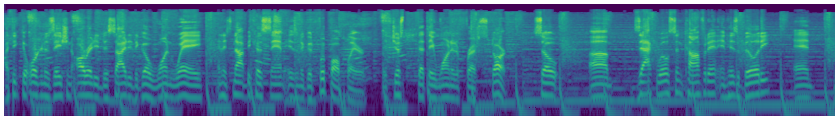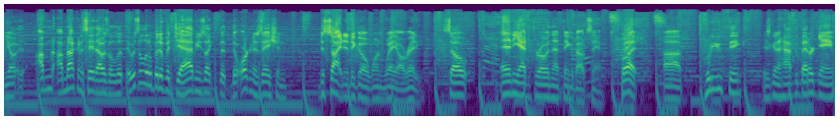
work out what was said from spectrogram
I think the organization already decided to go one way, and it's not because Sam isn't a good football player. It's just that they wanted a fresh start. So, um, Zach Wilson confident in his ability, and you know, I'm, I'm not going to say that was a little. It was a little bit of a jab. He's like the, the organization decided to go one way already. So, and then he had to throw in that thing about Sam. But uh, who do you think is going to have the better game?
